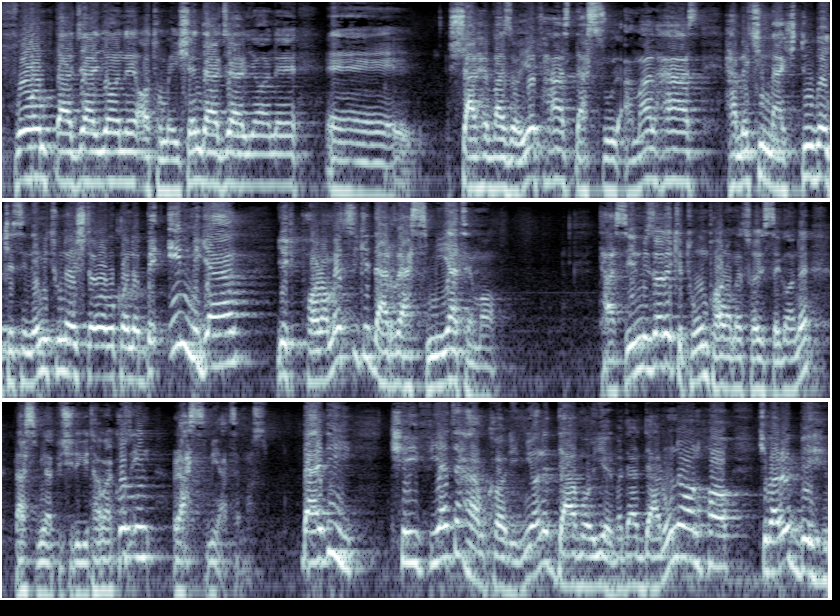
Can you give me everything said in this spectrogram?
فرم در جریان اتوماسیون در جریان شرح وظایف هست دستور عمل هست همه چی مکتوبه کسی نمی‌تونه اشتباه بکنه. به این میگن یک پارامتری که در رسمیت ما تاثیر می‌ذاره که تو اون پارامترهای سگانه رسمیت پیچیدگی تمرکز این رسمیت ماست. بعدی کیفیت همکاری میان دوایر و در درون آنها که برای به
